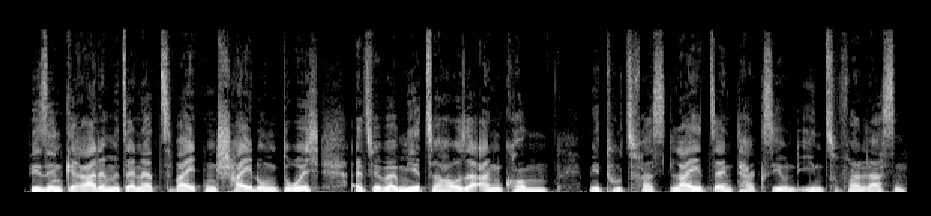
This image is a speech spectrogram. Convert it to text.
Wir sind gerade mit seiner zweiten Scheidung durch, als wir bei mir zu Hause ankommen. Mir tut's fast leid, sein Taxi und ihn zu verlassen.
